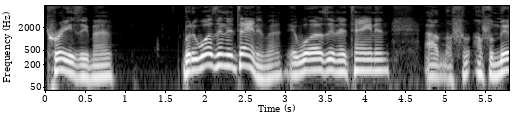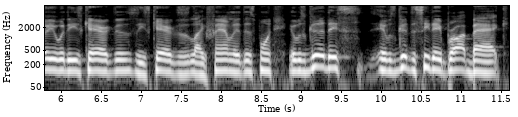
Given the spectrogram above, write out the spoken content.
Crazy, man. But it was entertaining, man. It was entertaining. I'm, I'm familiar with these characters. These characters are like family at this point. It was good. They it was good to see they brought back.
